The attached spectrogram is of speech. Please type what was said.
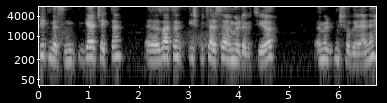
Bitmesin. Gerçekten e, zaten iş biterse ömür de bitiyor. Ömür bitmiş oluyor yani.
